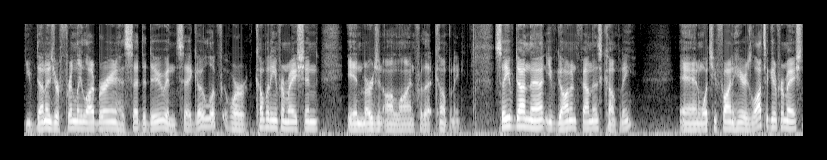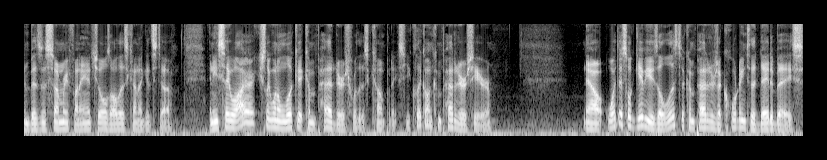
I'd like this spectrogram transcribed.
you've done as your friendly librarian has said to do and say go look for company information in Mergent Online for that company. So you've done that, you've gone and found this company, and what you find here is lots of good information, business summary, financials, all this kind of good stuff. And you say, well, I actually want to look at competitors for this company. So you click on competitors here, now, what this will give you is a list of competitors according to the database,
